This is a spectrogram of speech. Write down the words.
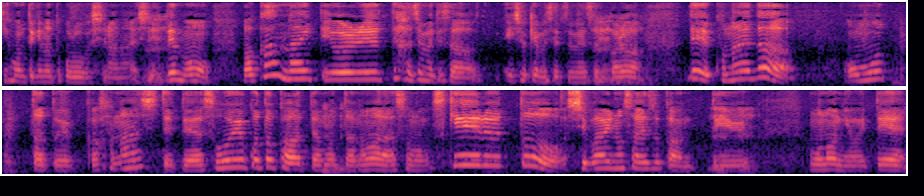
基本的なところを知らないし、うん。でも分かんないって言われて初めてさ一生懸命説明するから、うんうんでこの間思ったというか話しててそういうことかって思ったのは、そのスケールと芝居のサイズ感っていうものにおいて、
